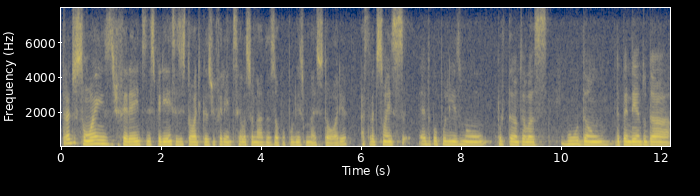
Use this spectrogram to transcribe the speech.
tradições diferentes, experiências históricas diferentes relacionadas ao populismo na história. As tradições eh, do populismo, portanto, elas mudam dependendo da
